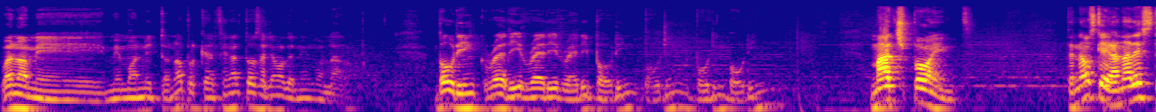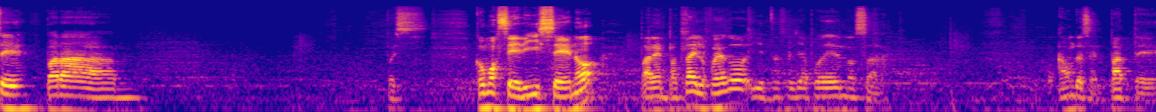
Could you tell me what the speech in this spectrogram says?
Bueno, mi, mi monito, ¿no? Porque al final todos salimos del mismo lado. Voting, ready, ready, ready, voting, voting, voting, voting. Match point. Tenemos que ganar este para... Pues, como se dice, ¿no? Para empatar el juego y entonces ya podernos a... A un desempate.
